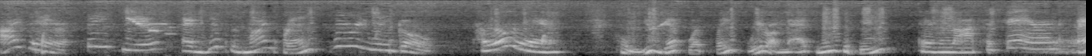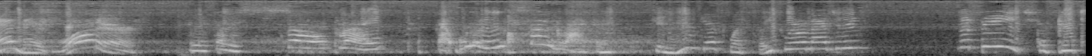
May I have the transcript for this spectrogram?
Hi there, Face here, and this is my friend Periwinkle. Hello there. Can you guess what place we're imagining to be? There's lots of sand. And there's water. And the sun is so bright that we need sunglasses. Can you guess what place we're imagining? The beach. The beach,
